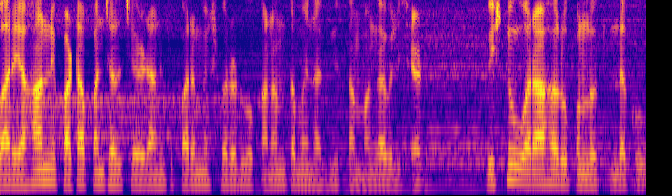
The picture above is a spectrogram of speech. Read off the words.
వారి అహాన్ని పటాపంచలు చేయడానికి పరమేశ్వరుడు ఒక అనంతమైన అగ్నిస్తంభంగా వెలిశాడు. విష్ణు వరాహ రూపంలో కిందకు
